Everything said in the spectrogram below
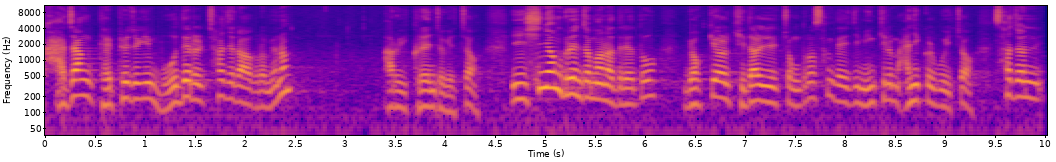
가장 대표적인 모델을 찾으라 그러면은 바로 이 그랜저겠죠. 이 신형 그랜저만 하더라도 몇 개월 기다릴 정도로 상당히 지금 인기를 많이 끌고 있죠. 사전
